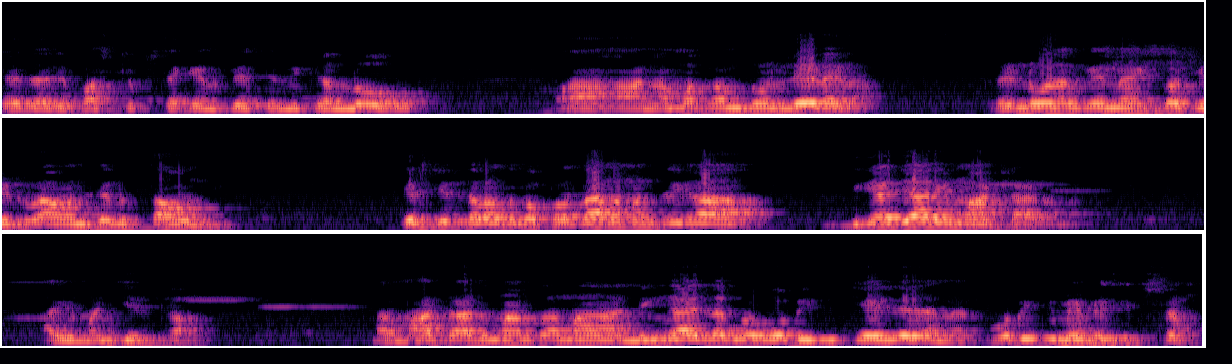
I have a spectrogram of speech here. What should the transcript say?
లేదా ఫస్ట్ సెకండ్ ఫేజ్ ఎన్నికల్లో ఆ- ఆ నమ్మకంతో లేడైనా రెండు వందలకైనా ఎక్కువ సీట్లు రావని తెలుస్తా ఉంది. తెలిసిన తర్వాత ఒక ప్రధానమంత్రిగా దిగజారి మాట్లాడడం. అది మంచిది కాదు. మరి మాట్లాడుతూ మాట్లాడుతూ మా లింగాయతులకు కూడా ఓబీసీ చేయలేదన్నారు. ఓబీసీ మేమే తెచ్చినాం.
